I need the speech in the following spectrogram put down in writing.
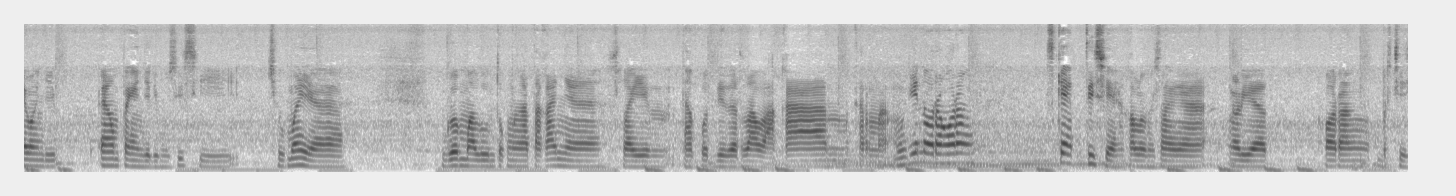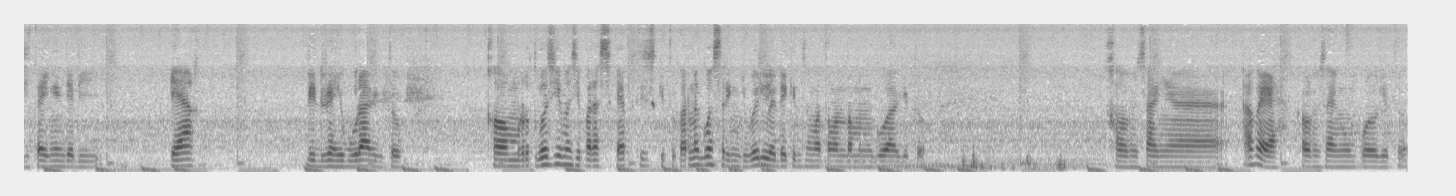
emang jadi emang pengen jadi musisi. Cuma ya gue malu untuk mengatakannya selain takut ditertawakan karena mungkin orang-orang skeptis ya kalau misalnya ngelihat orang bercita-cita ingin jadi ya di dunia hiburan gitu. Kalau menurut gue sih masih pada skeptis gitu karena gue sering juga diledekin sama teman-teman gue gitu. Kalau misalnya apa ya kalau misalnya ngumpul gitu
